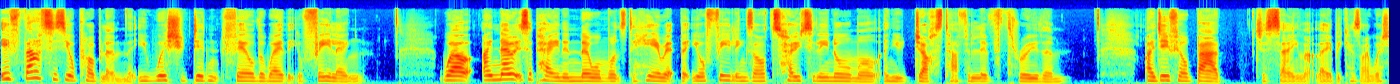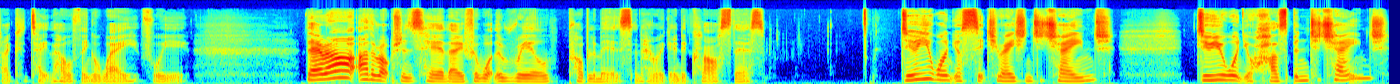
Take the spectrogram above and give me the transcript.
if that is your problem, that you wish you didn't feel the way that you're feeling, well, I know it's a pain and no one wants to hear it, but your feelings are totally normal and you just have to live through them. I do feel bad just saying that though, because I wish I could take the whole thing away for you. There are other options here though for what the real problem is and how we're going to class this. Do you want your situation to change? Do you want your husband to change?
